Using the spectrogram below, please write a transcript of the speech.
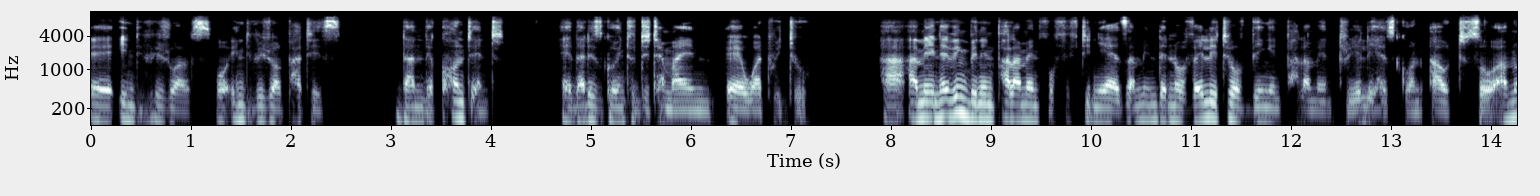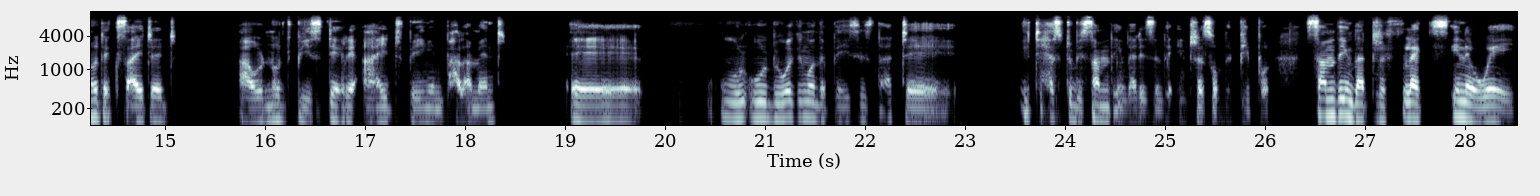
uh, individuals or individual parties than the content uh, that is going to determine what we do. I mean, having been in parliament for 15 years, I mean, the novelty of being in parliament really has gone out. So I'm not excited. I will not be starry eyed being in parliament. Uh, we'll, we'll be working on the basis that uh, it has to be something that is in the interest of the people, something that reflects, in a way,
